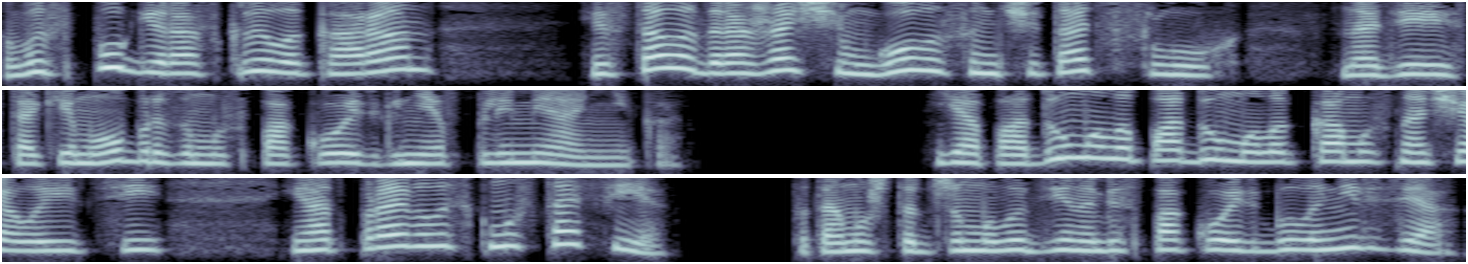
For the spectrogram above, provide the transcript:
в испуге раскрыла Коран и стала дрожащим голосом читать вслух, надеясь таким образом успокоить гнев племянника. Я подумала-подумала, к кому сначала идти, и отправилась к Мустафе, потому что Джамалудина беспокоить было нельзя.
